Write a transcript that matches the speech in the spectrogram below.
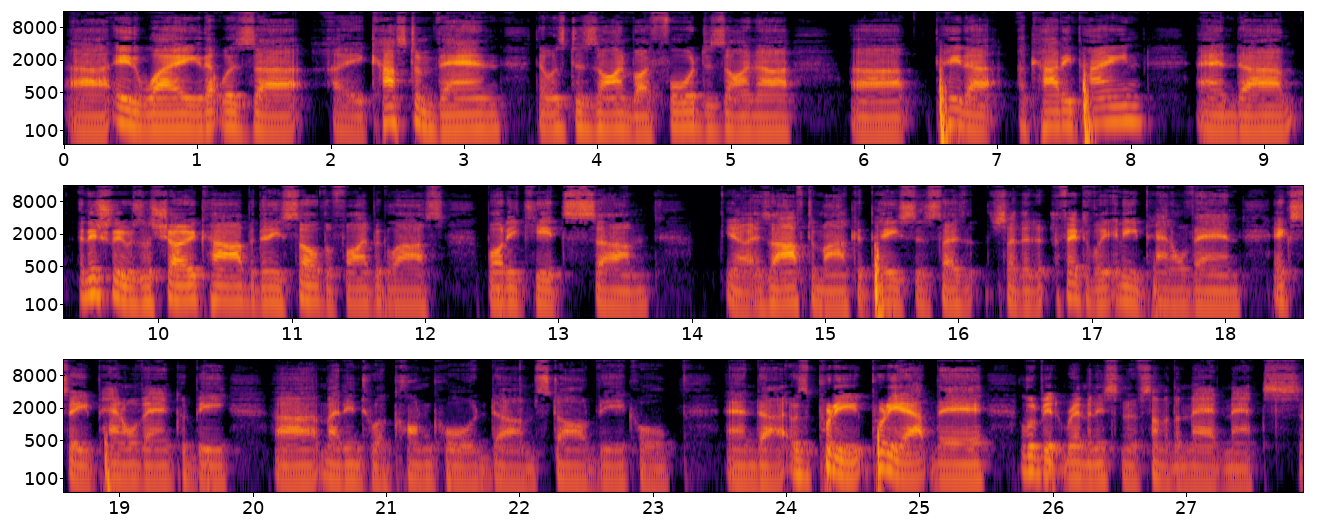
Uh, either way, that was uh, a custom van that was designed by Ford designer Peter Arcadipane. And uh, initially it was a show car, but then he sold the fiberglass body kits, um, you know, as aftermarket pieces so, so that effectively any panel van, XC panel van could be uh, made into a Concorde um, styled vehicle. And uh, it was pretty, pretty out there, a little bit reminiscent of some of the Mad Max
